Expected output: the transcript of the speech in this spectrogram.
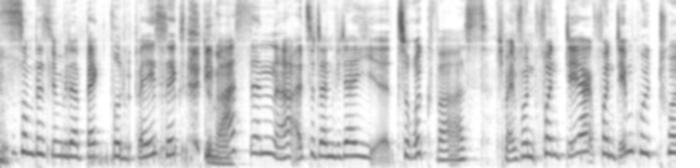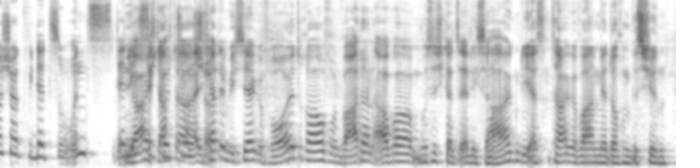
ist so ein bisschen wieder back to the basics. Wie genau. war es denn, äh, als du dann wieder zurück warst? Ich meine, von, von, der, von dem Kulturschock wieder zu uns, der nächste Ja, ich dachte, ich hatte mich sehr gefreut drauf und war dann aber, muss ich ganz ehrlich sagen, die ersten Tage waren mir doch ein bisschen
